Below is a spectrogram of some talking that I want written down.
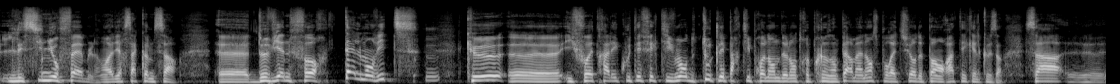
les signaux faibles, on va dire ça comme ça, euh, deviennent forts tellement vite mm. que euh, il faut être à l'écoute effectivement de toutes les parties prenantes de l'entreprise en permanence pour être sûr de ne pas en rater quelques-uns. Ça. Euh,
